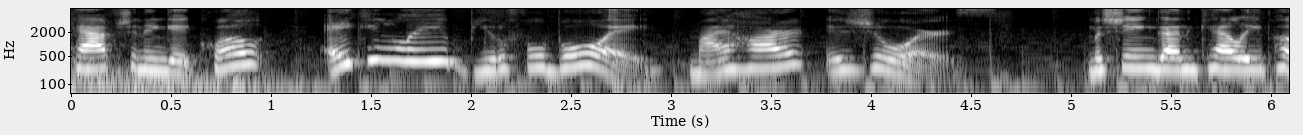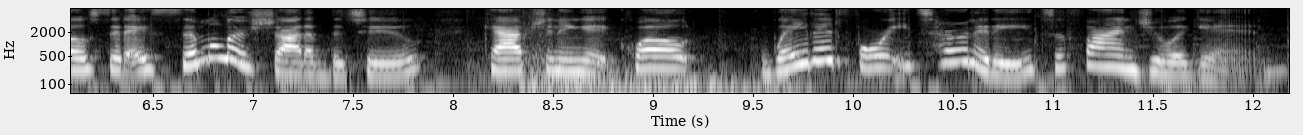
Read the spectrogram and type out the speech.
captioning it, quote, achingly beautiful boy, my heart is yours. Machine Gun Kelly posted a similar shot of the two, captioning it, quote, waited for eternity to find you again.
